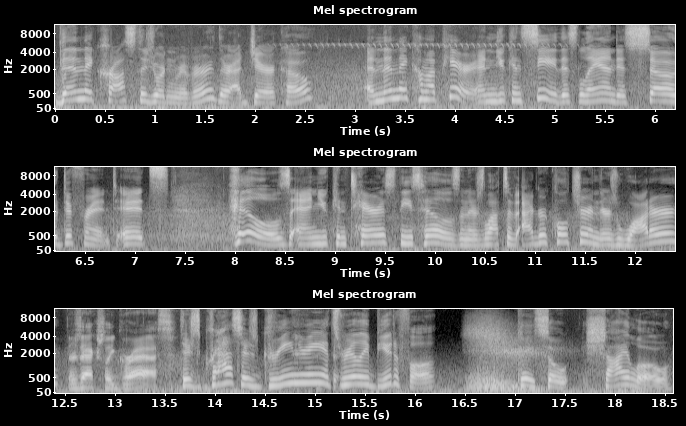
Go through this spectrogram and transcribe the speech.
Then they cross the Jordan River, they're at Jericho, and then they come up here. And you can see this land is so different. It's hills and you can terrace these hills and there's lots of agriculture and there's water. There's actually grass. There's grass, there's greenery. It's really beautiful. Okay, so Shiloh,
